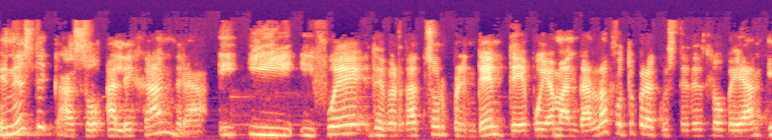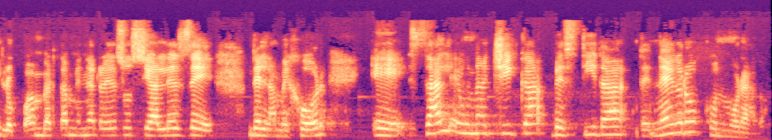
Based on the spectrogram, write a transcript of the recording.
En este caso, Alejandra, y, y- y fue de verdad sorprendente, voy a mandar la foto para que ustedes lo vean y lo puedan ver también en redes sociales de, de la mejor, eh, sale una chica vestida de negro con morado.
